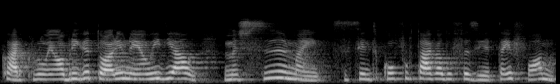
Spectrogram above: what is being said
Claro que não é obrigatório, nem é o ideal. Mas se a mãe se sente confortável de o fazer, tem fome,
